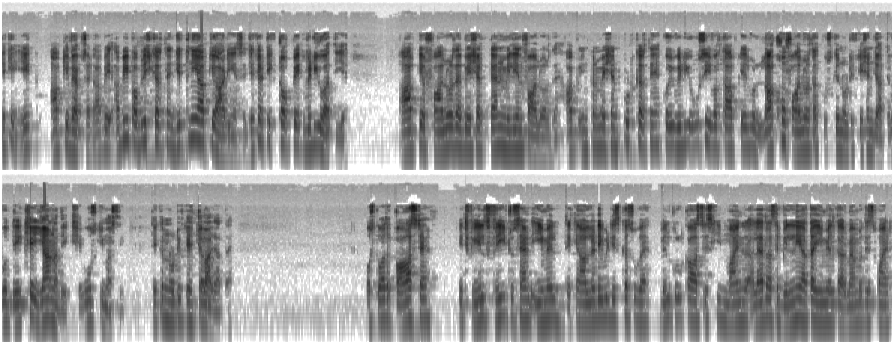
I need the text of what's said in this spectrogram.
देखिए, एक आपकी वेबसाइट आप अभी पब्लिश करते हैं, जितनी आपकी ऑडियंस है। देखिए टिकटॉक पे एक वीडियो आती है। आपके फॉलोअर्स है, बेशक टेन मिलियन फॉलोअर्स हैं। आप इन्फॉर्मेशन पुट करते हैं, कोई वीडियो उसी वक्त आपके वो लाखों फॉलोअर तक उसके नोटिफिकेशन जाते हैं। वो देखे या ना देखे, वो उसकी मर्ज़ी। लेकिन नोटिफिकेशन चला जाता है। उसके बाद कास्ट है। It feels free to send email देखें ऑलरेडी भी डिस्कस हुआ है। बिल्कुल कास्ट इसकी माइनर अलहदा से बिल नहीं आता ईमेल का remember this point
